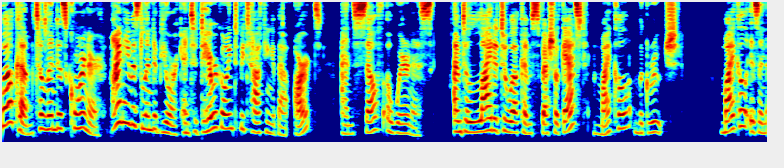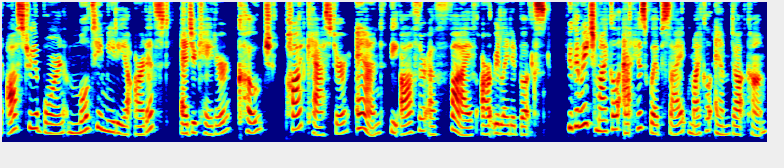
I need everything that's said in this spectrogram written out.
Welcome to Linda's Corner. My name is Linda Bjork, and today we're going to be talking about art and self awareness. I'm delighted to welcome special guest Michael Magrutsche. Michael is an Austria born multimedia artist, educator, coach, podcaster, and the author of five art related books. You can reach Michael at his website, michaellm.com,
